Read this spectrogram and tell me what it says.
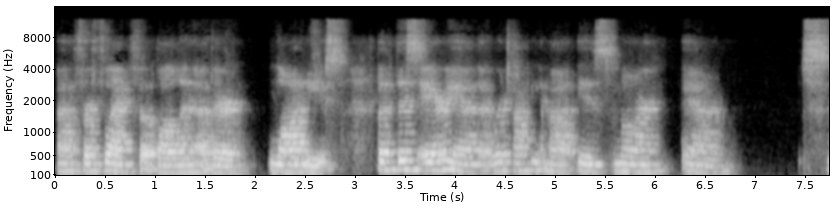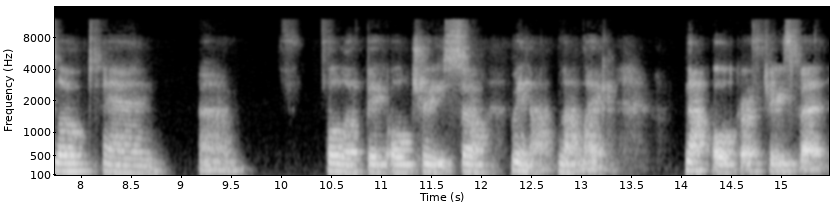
uh, for flag football and other lawn use. But this area that we're talking about is more, um, sloped and, um, full of big old trees. So, I mean, not, not like, not old growth trees, but,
